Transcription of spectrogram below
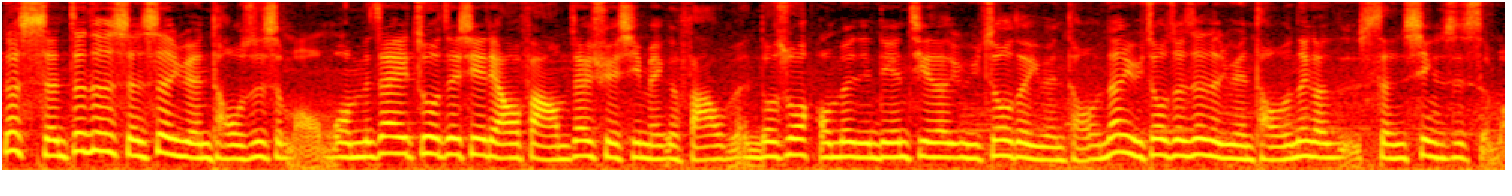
那神真正神圣源头是什么？我们在做这些疗法，我们在学习每个法，我们都说我们连接了宇宙的源头。那宇宙真正的源头，那个神性是什么？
